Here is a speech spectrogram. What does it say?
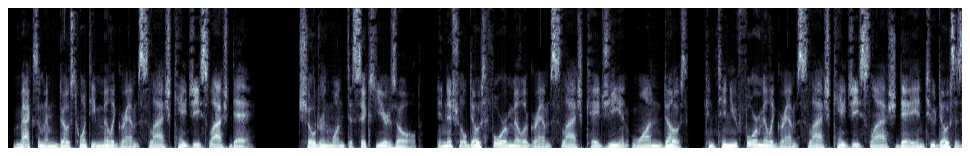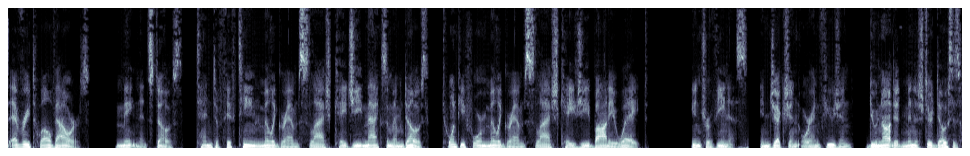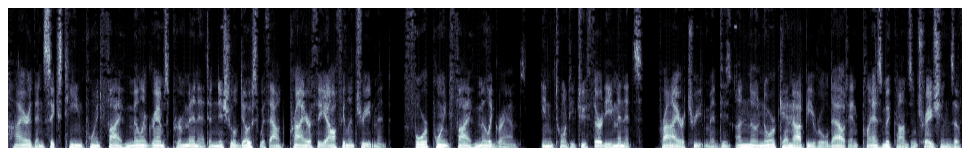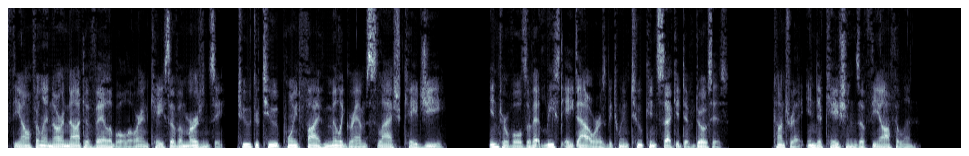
Maximum dose 20 mg kg day. Children 1 to 6 years old, Initial dose 4 mg kg in one dose, continue 4 mg kg day in two doses every 12 hours. Maintenance dose, 10 to 15 mg kg maximum dose, 24 mg kg body weight. Intravenous, injection or infusion, do not administer doses higher than 16.5 mg per minute initial dose without prior theophylline treatment. 4.5 mg, in 20 to 30 minutes. Prior treatment is unknown or cannot be ruled out and plasma concentrations of theophylline are not available or in case of emergency, 2 to 2.5 mg kg. Intervals of at least 8 hours between two consecutive doses. Contraindications of theophylline.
